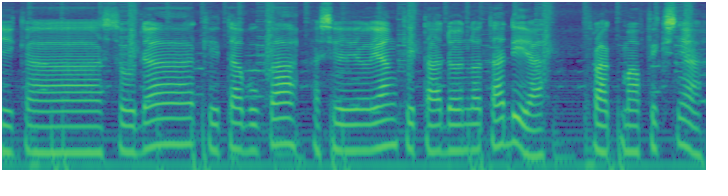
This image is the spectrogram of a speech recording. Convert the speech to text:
jika sudah kita buka hasil yang kita download tadi ya Pragmafix-nya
